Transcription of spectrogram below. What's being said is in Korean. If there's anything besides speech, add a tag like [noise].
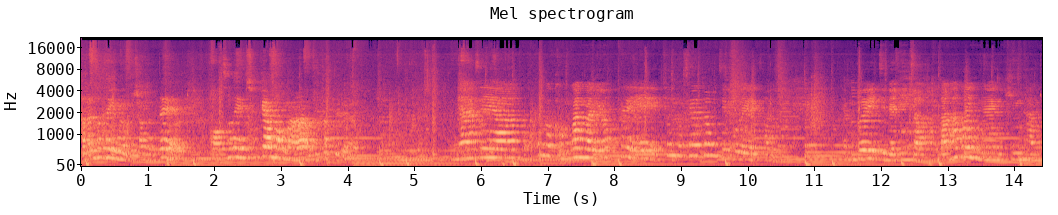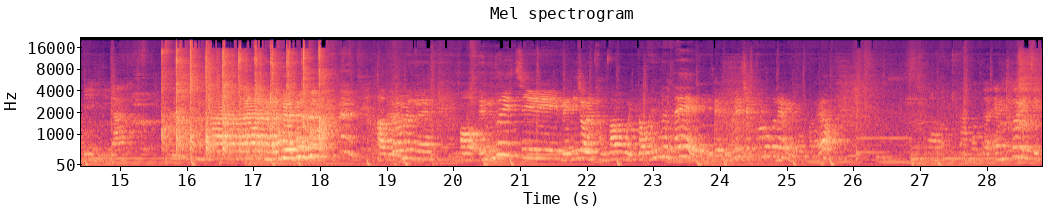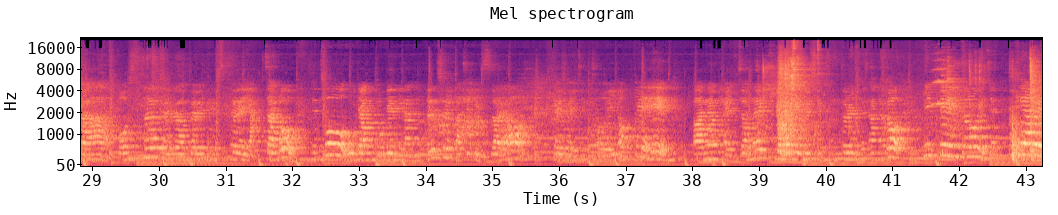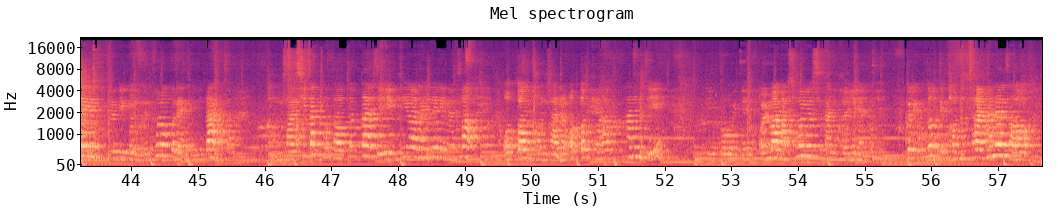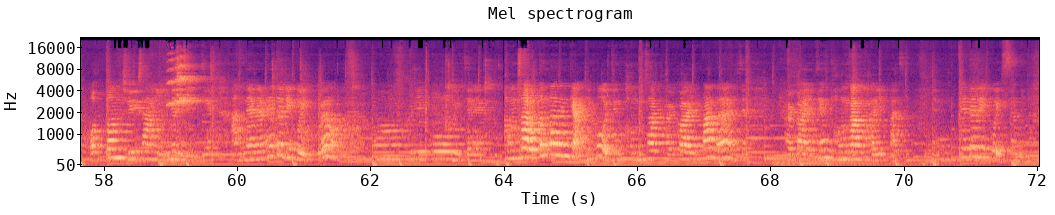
다른 선생님을 모셨는데 어, 선생님 소개 한 번만 부탁드려요. 안녕하세요. 한국 건강관리협회의 충북 세종지구에서 엠보이지 매니저 담당하고 있는 김담비입니다. 감사합니다. 아, 그러면은 어, MVG 매니저를 담당하고 있다고 했는데 MVG 프로그램이 뭔가요? MVG가 Most Valuable Guest의 약자로 이제 초우량 고객이라는 뜻을 가지고 있어요. 그래서 이제 저희 협회에 많은 발전을 기여해 주신 분들을 대상으로 1대1로 이제 케어해 드리고 있는 프로그램입니다. 그래서 검사 시작부터 끝까지 케어를 해드리면서 어떤 검사를 어떻게 하, 하는지 그리고 이제 얼마나 소요 시간이 걸리는지 그리고 또 이제 검사를 하면서 어떤 주의사항이 있는지 안내를 해드리고 있고요. 어, 그리고 이제 검사로 끝나는 게 아니고 이제 검사 결과에 따른 이제 결과에 이제 건강 관리까지 해드리고 있습니다.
